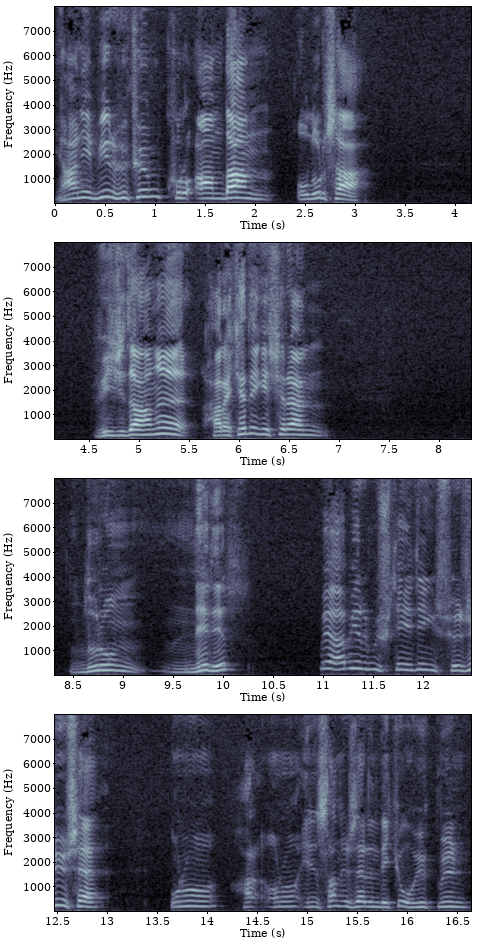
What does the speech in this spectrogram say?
Yani bir hüküm Kur'an'dan olursa vicdanı harekete geçiren durum nedir? Veya bir müştehidin sözü ise onu onu insan üzerindeki o hükmün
